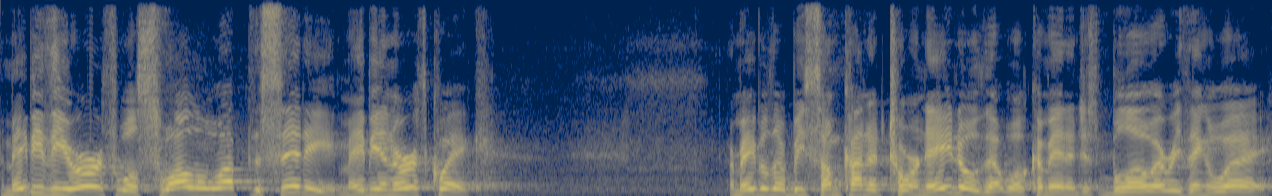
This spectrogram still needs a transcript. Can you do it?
Maybe the earth will swallow up the city, maybe an earthquake. Or maybe there'll be some kind of tornado that will come in and just blow everything away.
